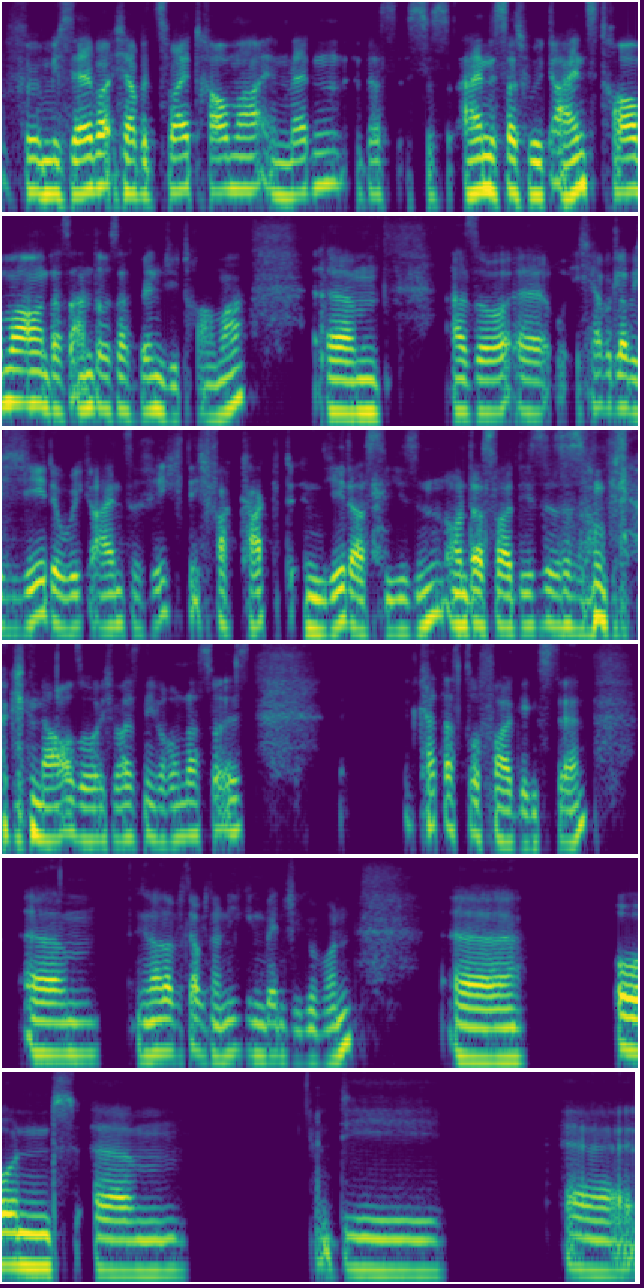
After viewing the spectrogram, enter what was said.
für mich selber, ich habe zwei Trauma in Madden. Das ist das eine ist das Week 1 Trauma und das andere ist das Benji Trauma. Ähm, also äh, ich habe, glaube ich, jede Week 1 richtig verkackt in jeder Season und das war diese Saison wieder genauso. Ich weiß nicht, warum das so ist. Katastrophal gegen Stan. Ähm, genau habe ich, glaube ich, noch nie gegen Benji gewonnen. Äh, und ähm, die äh,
